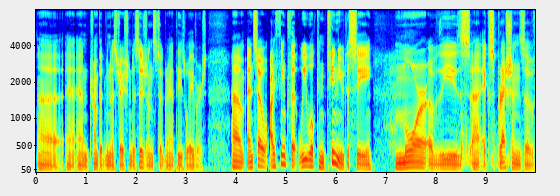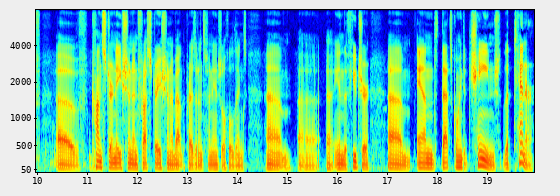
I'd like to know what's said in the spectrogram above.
and Trump administration decisions to grant these waivers. Um, and so I think that we will continue to see more of these uh, expressions of of consternation and frustration about the president's financial holdings um, uh, uh, in the future, um, and that's going to change the tenor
